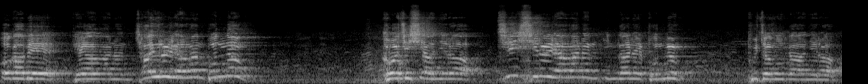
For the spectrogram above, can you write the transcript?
억압에 대항하는 자유를 향한 본능, 거짓이 아니라 진실을 향하는 인간의 본능, 부정의가 아니라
